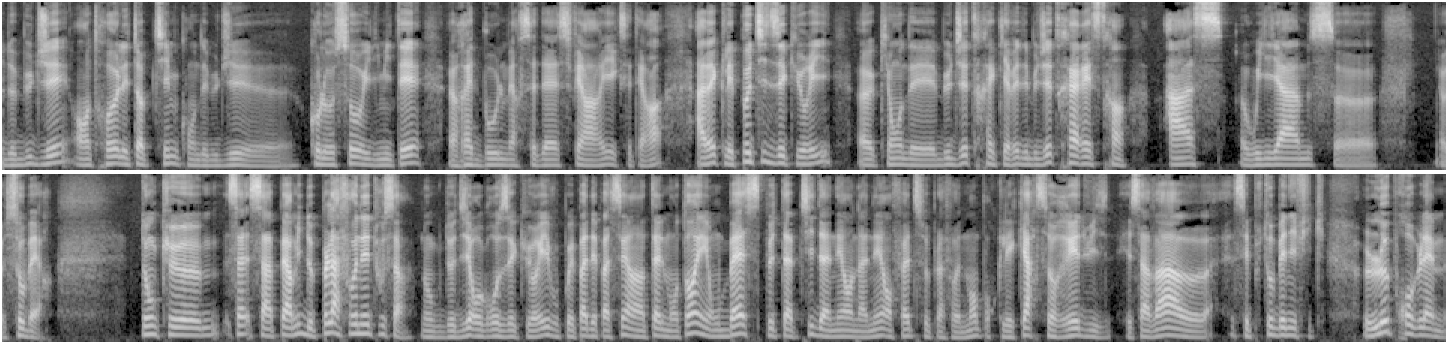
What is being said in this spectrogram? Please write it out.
de budget entre les top teams qui ont des budgets colossaux illimités, Red Bull, Mercedes, Ferrari, etc., avec les petites écuries qui ont des budgets très, qui avaient des budgets très restreints, Haas, Williams, Sauber. Donc euh, ça, a permis de plafonner tout ça, donc de dire aux grosses écuries, vous pouvez pas dépasser un tel montant et on baisse petit à petit d'année en année en fait ce plafonnement pour que l'écart se réduise et ça va, euh, c'est plutôt bénéfique. Le problème,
